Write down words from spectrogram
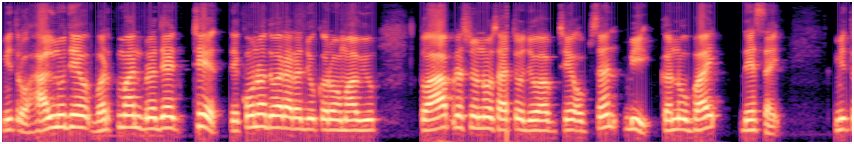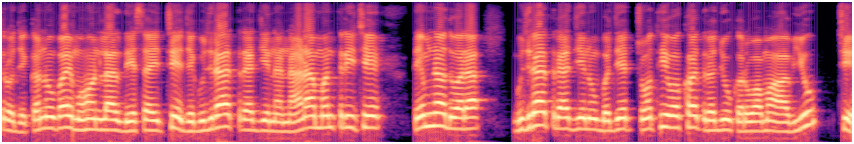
મિત્રો, હાલનું જે વર્તમાન બજેટ છે તે કોના દ્વારા રજૂ કરવામાં આવ્યું? તો આ પ્રશ્નનો સાચો જવાબ છે ઓપ્શન બી, કનુભાઈ દેસાઈ. મિત્રો, જે કનુભાઈ મોહનલાલ દેસાઈ છે, જે ગુજરાત રાજ્યના નાણાં મંત્રી છે, તેમના દ્વારા ગુજરાત રાજ્યનું બજેટ ચોથી વખત રજૂ કરવામાં આવ્યું છે.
